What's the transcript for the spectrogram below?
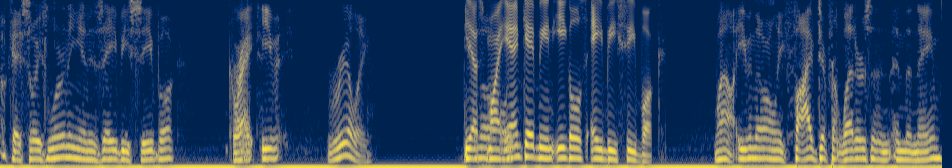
Okay, so he's learning in his ABC book. Correct. Right? Even really. Yes, my though- aunt gave me an Eagles ABC book. Wow, even though only five different letters in, in the name.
